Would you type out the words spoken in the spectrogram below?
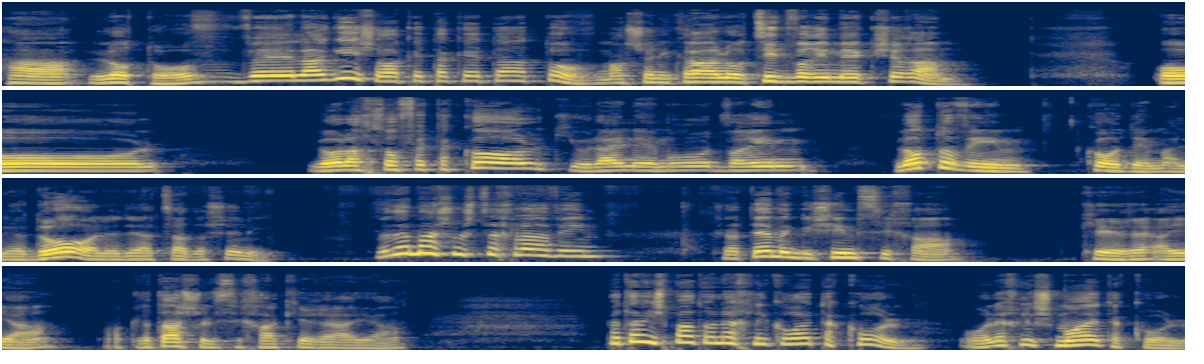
הלא טוב ולהגיש רק את הקטע הטוב, מה שנקרא להוציא דברים מהקשרם. או לא לחשוף את הכל כי אולי נאמרו דברים לא טובים קודם על ידו או על ידי הצד השני. וזה משהו שצריך להבין. כשאתם מגישים שיחה כראיה, הקלטה של שיחה כראיה, בית המשפט הולך לקרוא את הכל, הוא הולך לשמוע את הכל.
